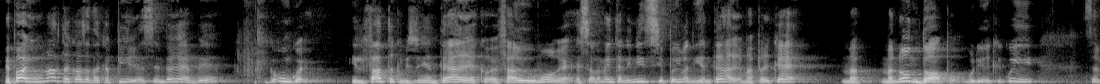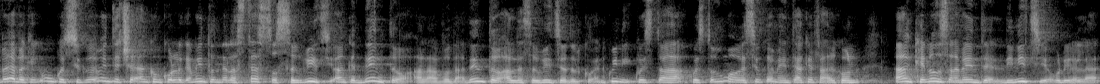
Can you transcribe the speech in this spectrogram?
E poi un'altra cosa da capire, sembrerebbe che comunque il fatto che bisogna entrare e fare rumore è solamente all'inizio, prima di entrare, ma perché? Ma, ma non dopo. Vuol dire che qui sembrerebbe che comunque sicuramente c'è anche un collegamento nello stesso servizio, anche dentro alla Vodà, dentro al servizio del Cohen. Quindi questa, questo rumore sicuramente ha a che fare con anche non solamente l'inizio, vuol dire la,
